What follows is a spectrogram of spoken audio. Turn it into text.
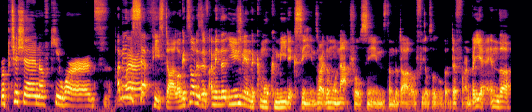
repetition of keywords. I mean, in the set piece dialogue, it's not as if I mean, the, usually in the more comedic scenes, right, the more natural scenes, then the dialogue feels a little bit different. But yeah, in the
